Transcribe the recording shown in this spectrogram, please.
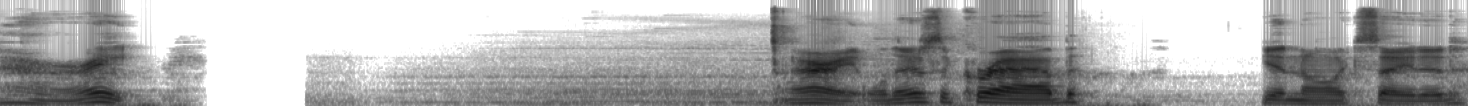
Alright. Alright, well there's the crab. Getting all excited.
